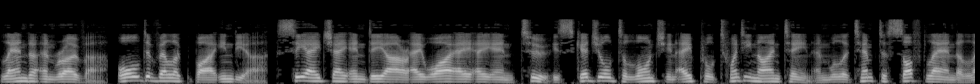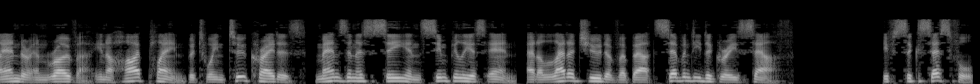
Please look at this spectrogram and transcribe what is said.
lander and rover, all developed by India. CHANDRAYAAN-2 is scheduled to launch in April 2019 and will attempt to soft land a lander and rover in a high plain between two craters, Manzinus C and Simpelius N, at a latitude of about 70 degrees south. If successful,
